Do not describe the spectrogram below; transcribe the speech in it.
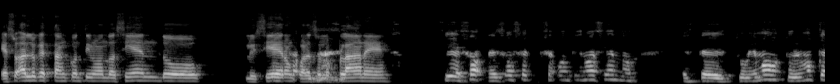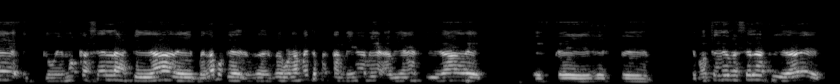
¿Eso es algo que están continuando haciendo? ¿Lo hicieron? ¿Cuáles son los planes? Sí, eso, eso se, se continúa haciendo este, tuvimos, tuvimos, que, tuvimos que hacer las actividades, ¿verdad? Porque regularmente pues, también había, había actividades, este, este, hemos tenido que hacer las actividades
